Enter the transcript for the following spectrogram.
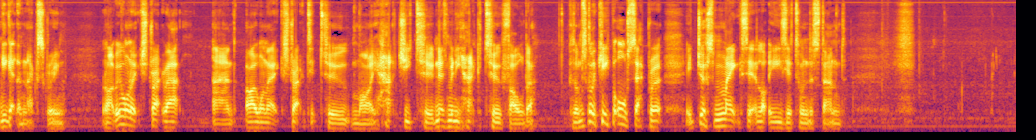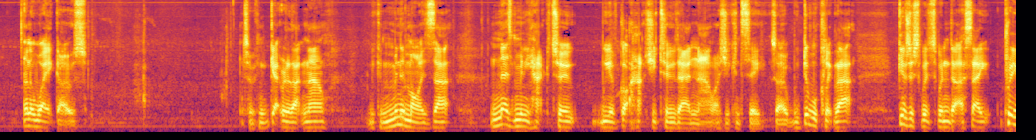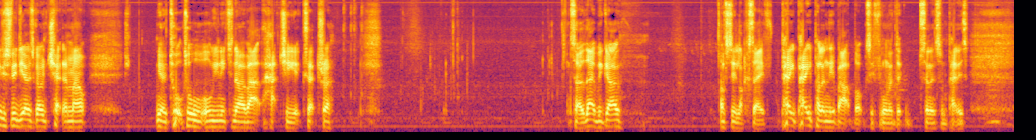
you get the next screen. Right we want to extract that and I want to extract it to my Hakchi 2 NES Mini Hack 2 folder. Because I'm just going to keep it all separate. It just makes it a lot easier to understand and away it goes. So we can get rid of that now. We can minimize that. NES Mini Hack 2, we have got Hakchi 2 there now, as you can see. So we double click that, gives us this window. I say previous videos, go and check them out. You know, talk to all, all you need to know about Hakchi, etc. So there we go obviously, like I say, pay PayPal in the about box if you want to send in some pennies.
